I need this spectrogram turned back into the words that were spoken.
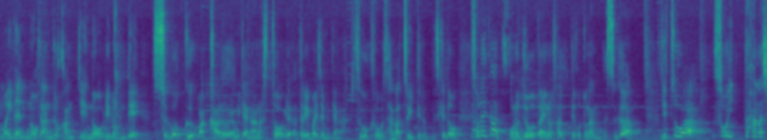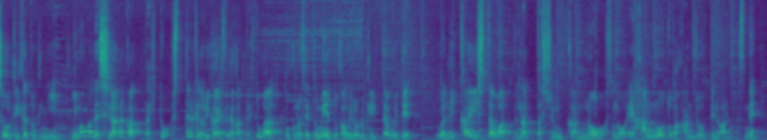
まあ、以前の男女関係の理論ですごく分かるみたいな話と当たり前じゃんみたいなすごく差がついてるんですけどそれがここの状態の差ってことなんですが実はそういった話を聞いた時に今まで知らなかった人知ってるけど理解してなかった人が僕の説明とかをいろいろ聞いた上でうわ理解したわってなった瞬間のその反応とか感情っていうのがあるんですね。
